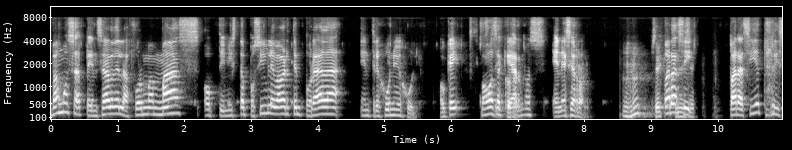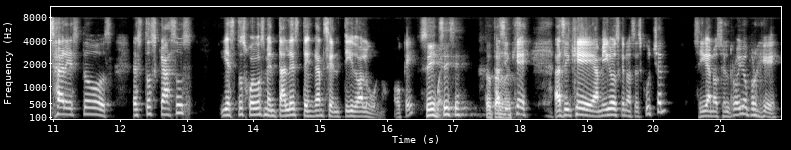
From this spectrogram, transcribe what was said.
Vamos a pensar de la forma más optimista posible, va a haber temporada entre junio y julio, ¿ok? Vamos a quedarnos en ese rol. para, así, para así aterrizar estos, estos casos y estos juegos mentales tengan sentido alguno, ¿ok? Sí, sí, sí, totalmente. Así que, así que, amigos que nos escuchan, síganos el rollo porque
